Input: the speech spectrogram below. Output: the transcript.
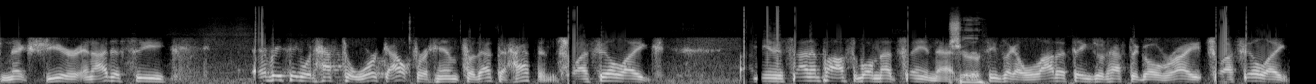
next year. And i just see everything would have to work out for him for that to happen. So i feel like I mean, it's not impossible. I'm not saying that. Sure. It seems like a lot of things would have to go right. So I feel like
